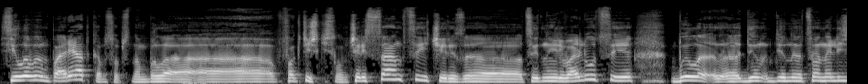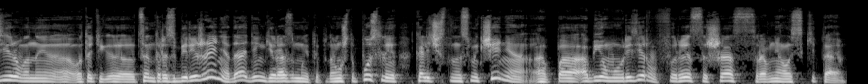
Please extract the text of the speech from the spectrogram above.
Силовым порядком, собственно, было а, фактически силом через санкции, через а, цветные революции, было а, денационализированы вот эти центры сбережения, да, деньги размыты. Потому что после количественного смягчения по объему резервов ФРС США сравнялась с Китаем.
